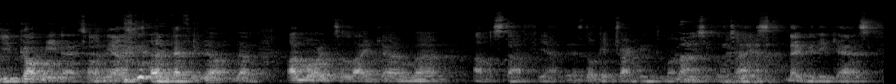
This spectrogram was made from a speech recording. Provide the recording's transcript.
you've got me there, Tom. Yeah, definitely not. No, I'm more into like um, uh, other stuff. Yeah, let's not get dragged into my No. musical taste. Nobody cares.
